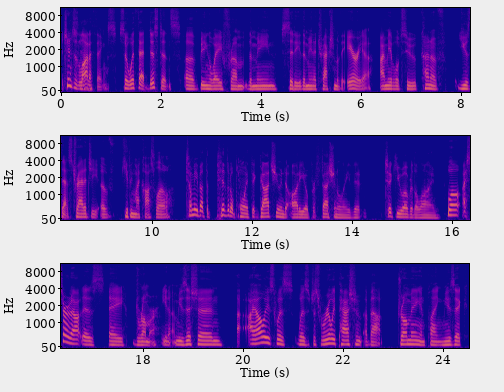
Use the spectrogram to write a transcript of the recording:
It changes a lot Yeah. of things. So, with that distance of being away from the main city, the main attraction of the area, I'm able to kind of use that strategy of keeping my costs low. Tell me about the pivotal point that got you into audio professionally that took you over the line. Well, I started out as a drummer, you know, a musician. I- always was was just really passionate about drumming and playing music,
